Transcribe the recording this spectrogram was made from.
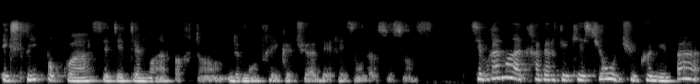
explique pourquoi c'était tellement important de montrer que tu avais raison dans ce sens. C'est vraiment à travers des questions où tu connais pas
